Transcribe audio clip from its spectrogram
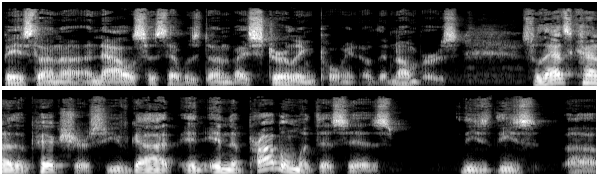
based on an analysis that was done by Sterling Point of the numbers. So that's kind of the picture. So you've got, and, and the problem with this is these these uh,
